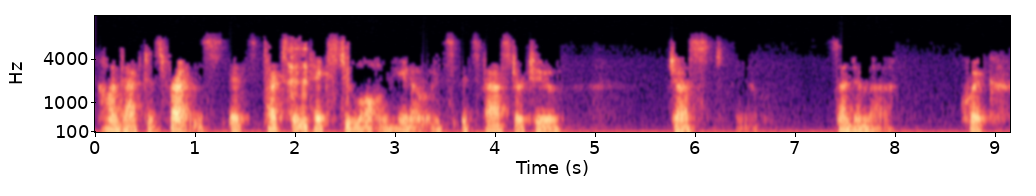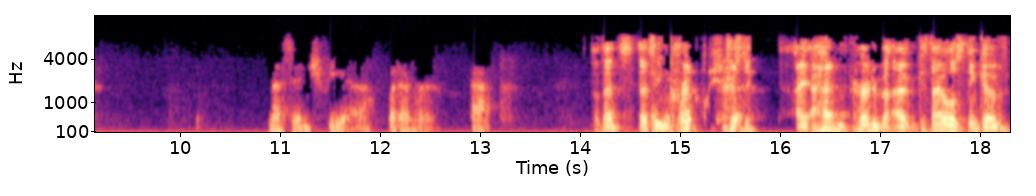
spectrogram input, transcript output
contact his friends. It's texting mm-hmm. takes too long. You know, it's it's faster to just you know, send him a quick message via whatever app. Oh, that's that's incredibly interesting. I, I hadn't heard about because I always think of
